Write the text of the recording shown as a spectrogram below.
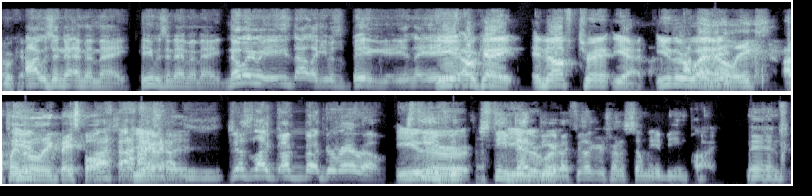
Okay. I was in the MMA. He was in MMA. Nobody. He's not like he was big. In the, he, Yeah, okay, enough. Tra- yeah. Either I play little way, league. I play You- little league baseball. So- Yeah. just like uh, Guerrero. either Steve, Steve either that beard. way. I feel like you're trying to sell me a bean pie, man. Dog,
